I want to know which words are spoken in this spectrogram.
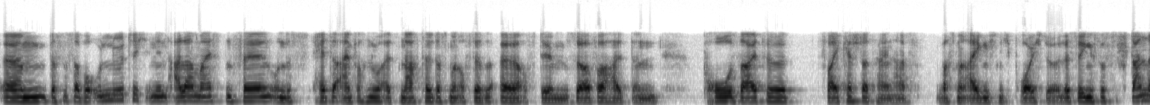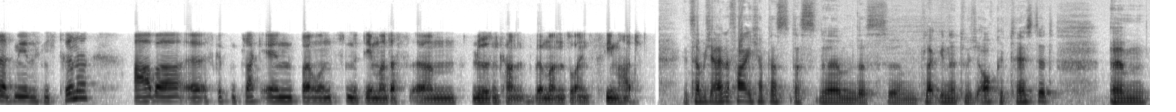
Ähm, das ist aber unnötig in den allermeisten Fällen und es hätte einfach nur als Nachteil, dass man auf, der, äh, auf dem Server halt dann pro Seite zwei Cache-Dateien hat, was man eigentlich nicht bräuchte. Deswegen ist das standardmäßig nicht drinne, aber äh, es gibt ein Plugin bei uns, mit dem man das ähm, lösen kann, wenn man so ein Theme hat. Jetzt habe ich eine Frage. Ich habe das, das, ähm, das ähm, Plugin natürlich auch getestet. Ähm,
